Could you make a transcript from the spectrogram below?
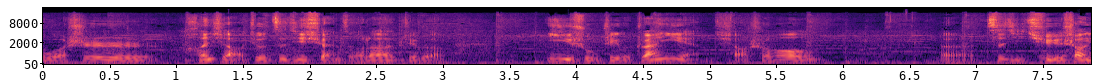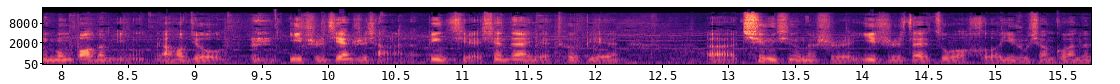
我是很小就自己选择了这个艺术这个专业，小时候，呃，自己去少年宫报的名，然后就 一直坚持下来了，并且现在也特别，呃，庆幸的是一直在做和艺术相关的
